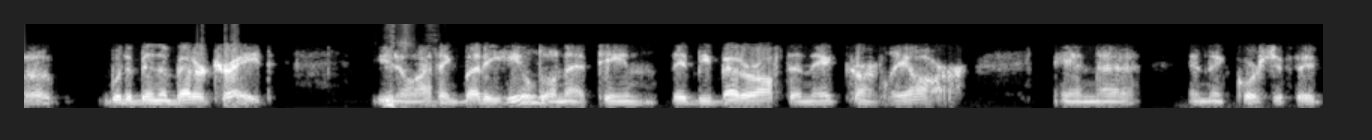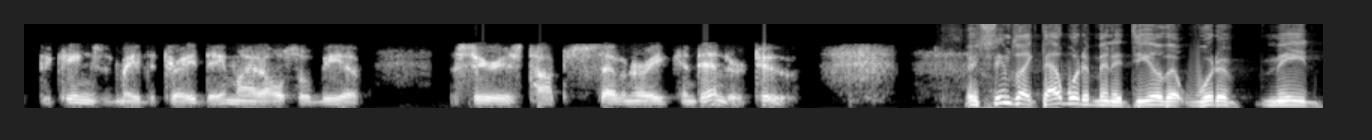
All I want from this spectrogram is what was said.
uh, would have been a better trade. You know, I think Buddy Hield on that team, they'd be better off than they currently are. And uh, and of course, if the the Kings had made the trade, they might also be a, a serious top seven or eight contender too. It seems like that would have been a deal that would have made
